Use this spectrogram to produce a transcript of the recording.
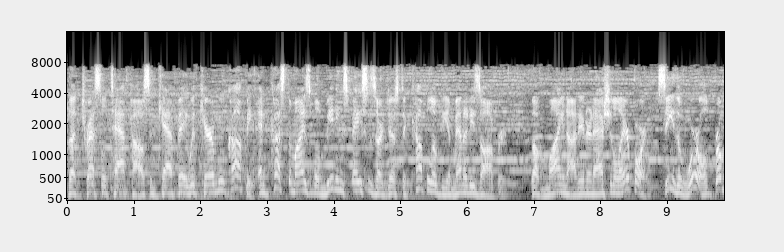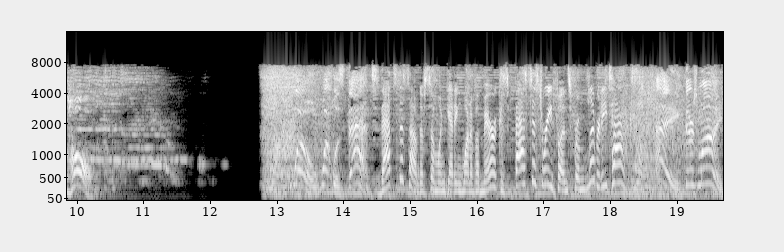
The Trestle Tap House and Cafe with Caribou Coffee and customizable meeting spaces are just a couple of the amenities offered. The Minot International Airport. See the world from home. Whoa, what was that? That's the sound of someone getting one of America's fastest refunds from Liberty Tax. Hey, there's mine.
